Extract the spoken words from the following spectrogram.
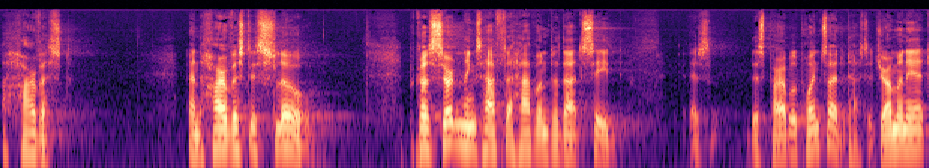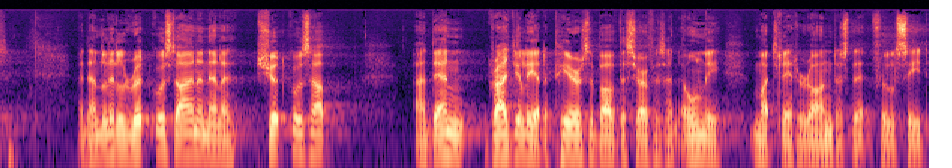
a harvest. And harvest is slow because certain things have to happen to that seed. As this parable points out, it has to germinate, and then a little root goes down, and then a shoot goes up, and then gradually it appears above the surface, and only much later on does the full seed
